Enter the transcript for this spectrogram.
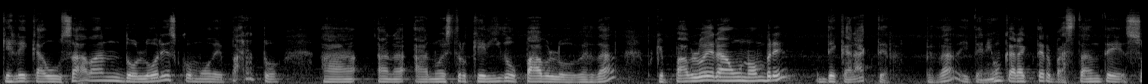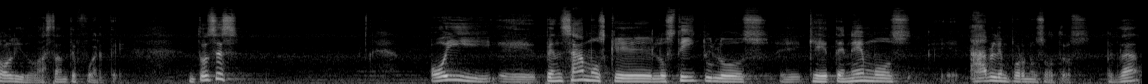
que le causaban dolores como de parto a, a nuestro querido Pablo, ¿verdad? Porque Pablo era un hombre de carácter ¿verdad? Y tenía un carácter bastante sólido, bastante fuerte. Entonces, hoy eh, pensamos que los títulos eh, que tenemos eh, hablen por nosotros, ¿verdad?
